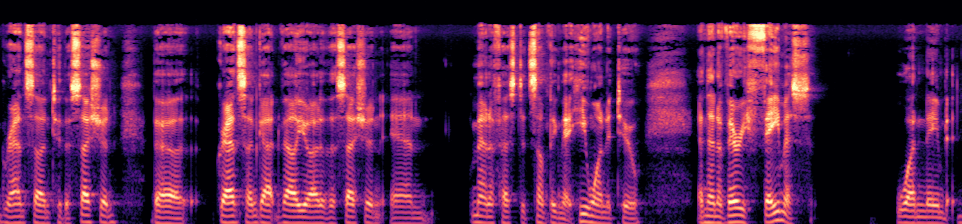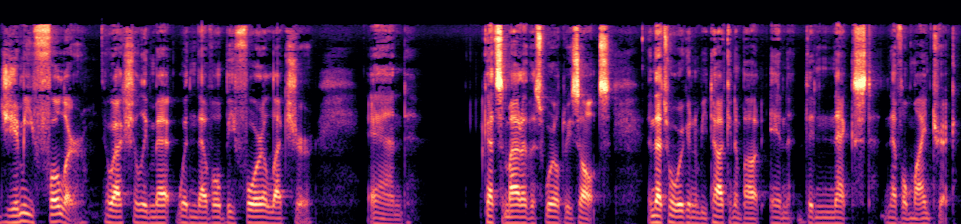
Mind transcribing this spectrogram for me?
grandson to the session. The grandson got value out of the session and manifested something that he wanted to. And then a very famous one named jimmy fuller who actually met with neville before a lecture and got some out of this world results. And that's what we're going to be talking about in the next Neville Mind Trick.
